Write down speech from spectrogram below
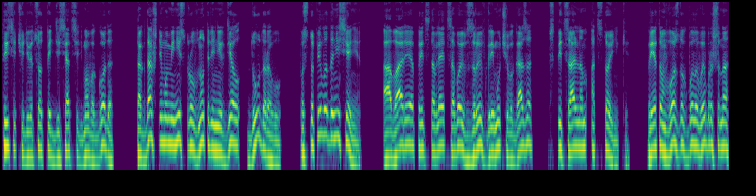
1957 года тогдашнему министру внутренних дел Дудорову поступило донесение. Авария представляет собой взрыв гремучего газа в специальном отстойнике. При этом в воздух было выброшено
